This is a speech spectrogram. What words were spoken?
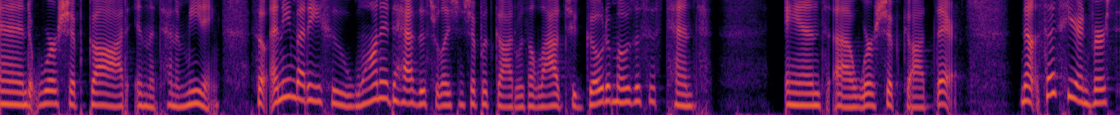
and worship God in the tent of meeting. So anybody who wanted to have this relationship with God was allowed to go to Moses' tent and uh, worship God there. Now it says here in verse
